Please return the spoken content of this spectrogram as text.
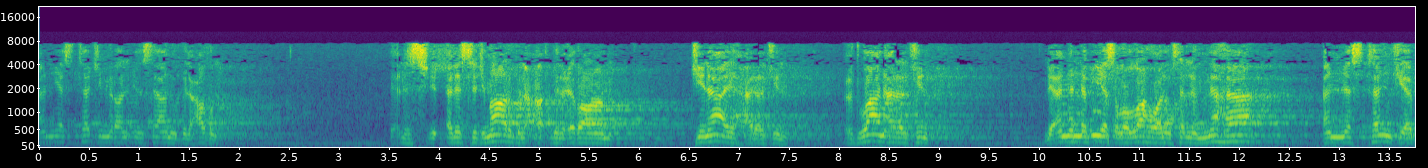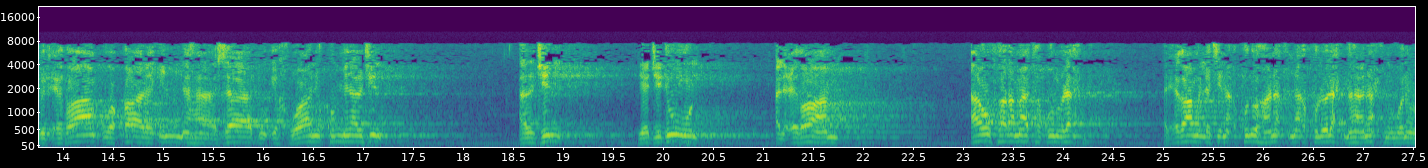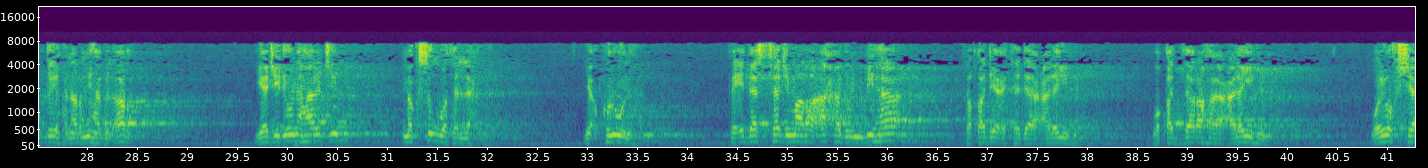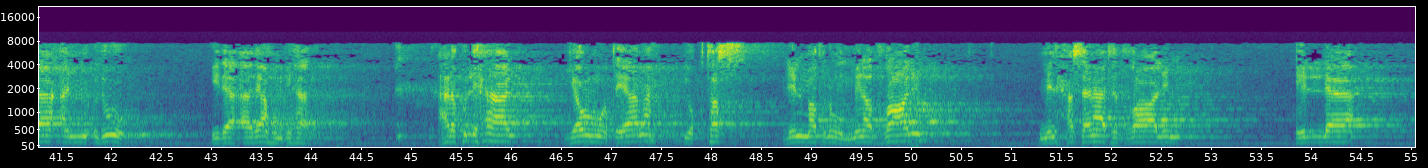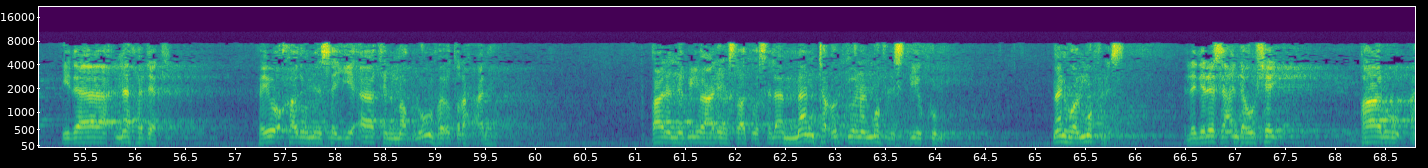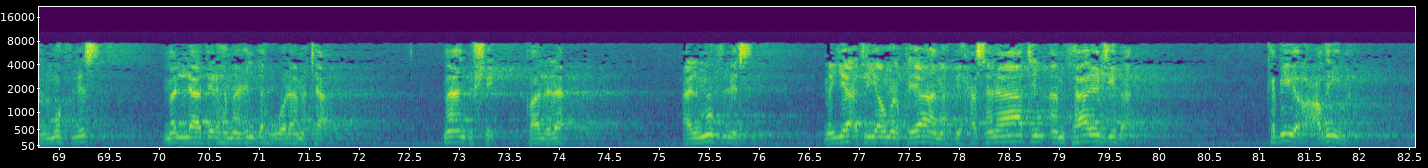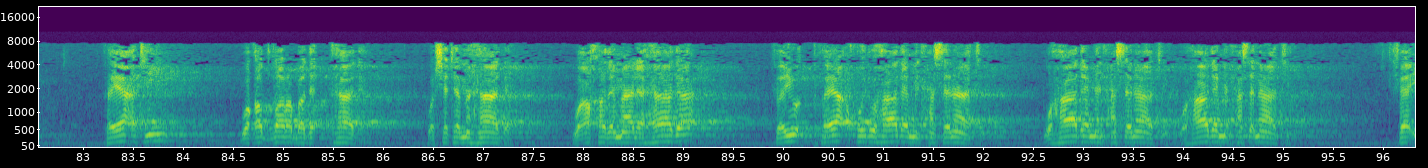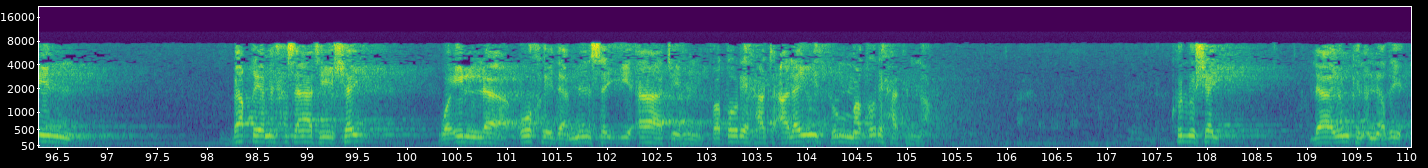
أن يستجمر الإنسان بالعظم. الاستجمار بالعظام جناية على الجن عدوان على الجن. لأن النبي صلى الله عليه وسلم نهى أن نستنجي بالعظام وقال إنها زاد إخوانكم من الجن. الجن يجدون العظام أوفر ما تكون لحم. العظام التي نأكلها نأكل لحمها نحن ونلقيها نرميها بالأرض. يجدونها الجن مكسوة اللحم يأكلونها فإذا استجمر أحد بها فقد اعتدى عليهم وقدرها عليهم ويخشى أن يؤذوه إذا آذاهم بهذا. على كل حال يوم القيامة يقتص للمظلوم من الظالم من حسنات الظالم إلا إذا نفدت فيؤخذ من سيئات المظلوم فيطرح عليه. قال النبي عليه الصلاة والسلام من تعدون المفلس فيكم؟ من هو المفلس؟ الذي ليس عنده شيء. قالوا المفلس من لا درهم عنده ولا متاع. ما عنده شيء. قال لا. المفلس من يأتي يوم القيامة بحسنات أمثال الجبال كبيرة عظيمة فيأتي وقد ضرب هذا. وشتم هذا وأخذ مال هذا في فيأخذ هذا من حسناته وهذا من حسناته وهذا من حسناته. فإن بقي من حسناته شيء وإلا أخذ من سيئاتهم فطرحت عليه ثم طرح في النار. كل شيء لا يمكن أن يضيع.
